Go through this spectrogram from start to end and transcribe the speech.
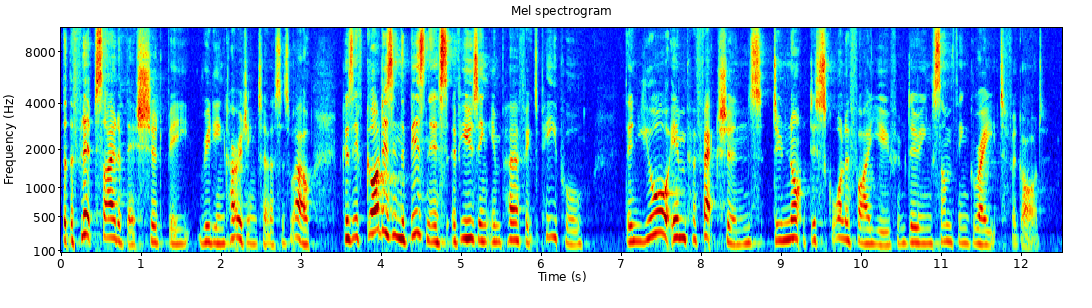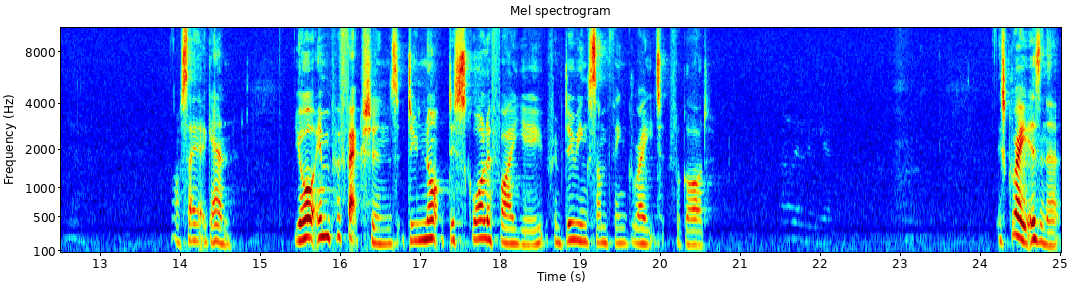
But the flip side of this should be really encouraging to us as well. Because if God is in the business of using imperfect people, then your imperfections do not disqualify you from doing something great for God. I'll say it again. Your imperfections do not disqualify you from doing something great for God. It's great, isn't it?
